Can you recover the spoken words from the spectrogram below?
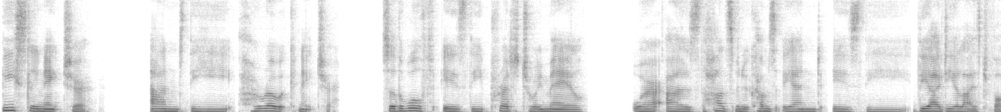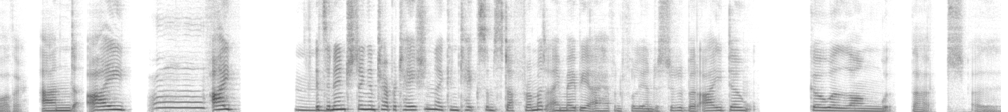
beastly nature and the heroic nature. So the wolf is the predatory male, whereas the huntsman who comes at the end is the the idealized father. And I I Mm. it's an interesting interpretation. I can take some stuff from it. I maybe I haven't fully understood it, but I don't go along with that. Uh,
